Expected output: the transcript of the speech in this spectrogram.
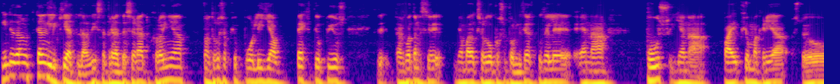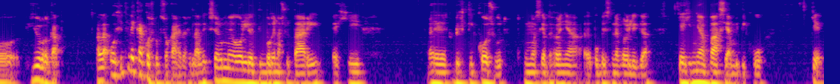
είναι ότι ήταν η ηλικία του. Δηλαδή στα 34 του χρόνια τον θεωρούσα πιο πολύ για παίχτη ο οποίος ε, θα ερχόταν σε μια ομάδα ξέρω εγώ, όπως ο Προμηθέας που θέλει ένα push για να πάει πιο μακριά στο Eurocup. Αλλά όχι ότι είναι κακός παίκτης ο Κάρτερ. Δηλαδή ξέρουμε όλοι ότι μπορεί να σουτάρει, έχει ε, εκπληκτικό σουτ θυμόμαστε από τα χρόνια ε, που μπήκε στην Ευρωλίγκα και έχει μια βάση αμυντικού. Και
